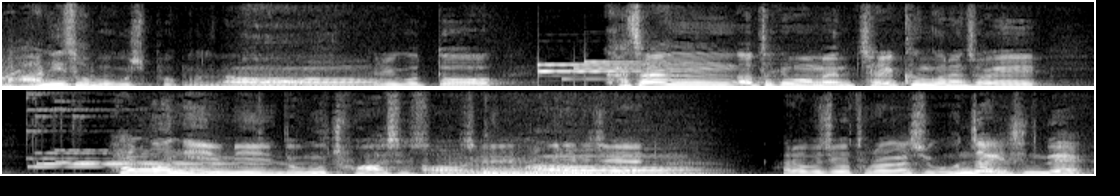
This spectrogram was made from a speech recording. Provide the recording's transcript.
많이 서보고 싶었거든요. 어. 그리고 또 가장 어떻게 보면 제일 큰 거는 저희 할머님이 너무 좋아하셨어요. 저희 할머님이 이제 할아버지가 돌아가시고 혼자 계신데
